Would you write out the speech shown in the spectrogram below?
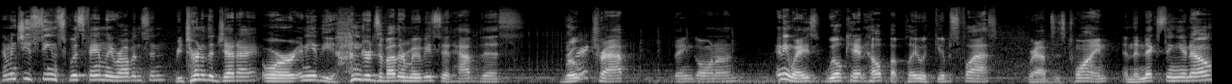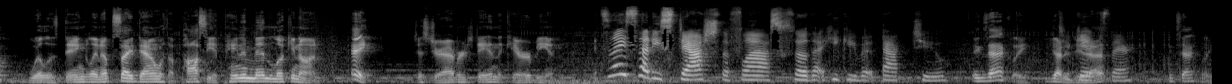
Haven't you seen Swiss Family Robinson, Return of the Jedi, or any of the hundreds of other movies that have this rope trap thing going on? Anyways, Will can't help but play with Gibbs' flask, grabs his twine, and the next thing you know, Will is dangling upside down with a posse of painted men looking on. Hey, just your average day in the Caribbean. It's nice that he stashed the flask so that he gave it back to, Exactly. You got to do Gibbs that. there. Exactly.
